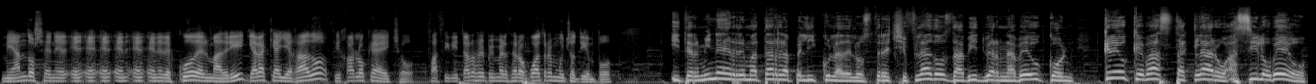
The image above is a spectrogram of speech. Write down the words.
meándose en el, en, en, el escudo del Madrid y ahora que ha llegado, fijaros lo que ha hecho, facilitaros el primer 0-4 en mucho tiempo. Y termina de rematar la película de los tres chiflados David Bernabeu con Creo que basta claro, así lo veo.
